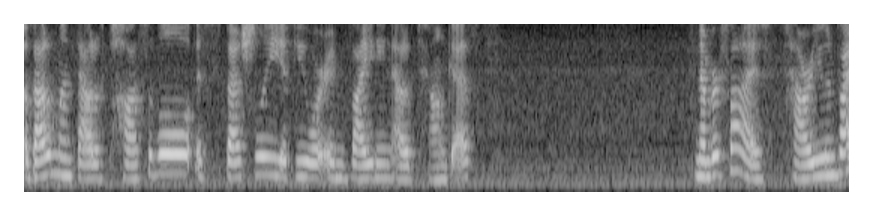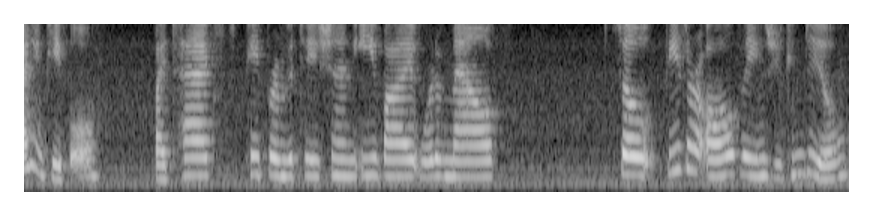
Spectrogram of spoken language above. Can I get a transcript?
about a month out if possible, especially if you are inviting out of town guests. Number five, how are you inviting people? By text, paper invitation, Evite, word of mouth. So these are all things you can do,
